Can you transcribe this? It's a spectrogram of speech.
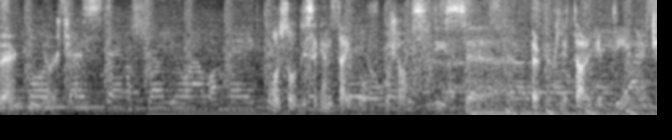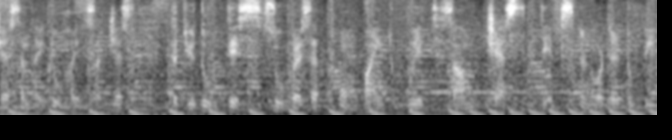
burn in your chest. Also, the second type of push-ups, these uh, perfectly target the inner chest and I do highly suggest that you do this superset combined with some chest dips in order to feel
